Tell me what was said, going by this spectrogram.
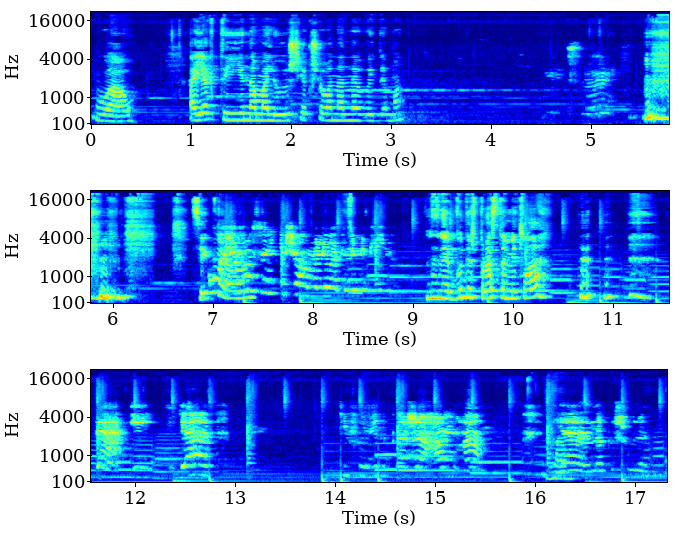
Вау. А як ти її намалюєш, якщо вона невидима? Не знаю. Ой, я Цікаво. просто не почала малювати на метлі. Не будеш просто мітла? Так, і я, типу, він каже гам-гам. Ага. Я напишу рядом.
